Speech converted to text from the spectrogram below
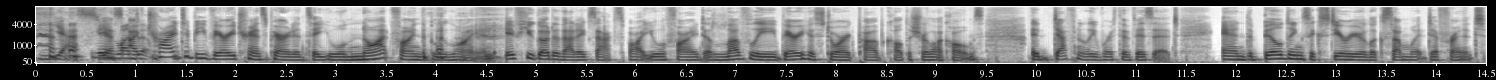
yes, yes. London. I've tried to be very transparent and say you will not find the blue lion. if you go to that exact spot, you will find a lovely, very historic pub called the Sherlock Holmes. It definitely worth a visit. And the building's exterior looks somewhat different.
